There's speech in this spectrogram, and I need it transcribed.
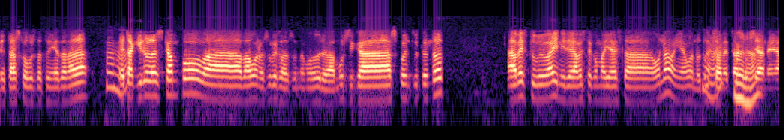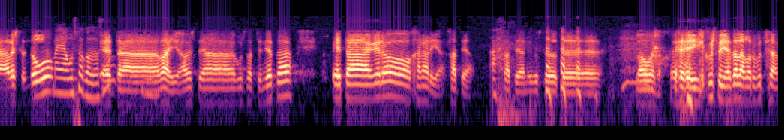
eta asko gustatzen jatana da. Uh Eta kirola eskampo, ba, ba, bueno, zuk ez modure, ba, musika asko entzuten dut, abestu be bai, nire abesteko maila ez da ona, baina, bueno, bueno dutxan eta bueno. Eh, abesten dugu. Baina gustoko dozu. Eta, bai, abestea gustatzen dieta. Eta gero janaria, jatea. Ah. Jatea, nik uste dut, e, ba, bueno, e, ikusten jatala gorbutza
